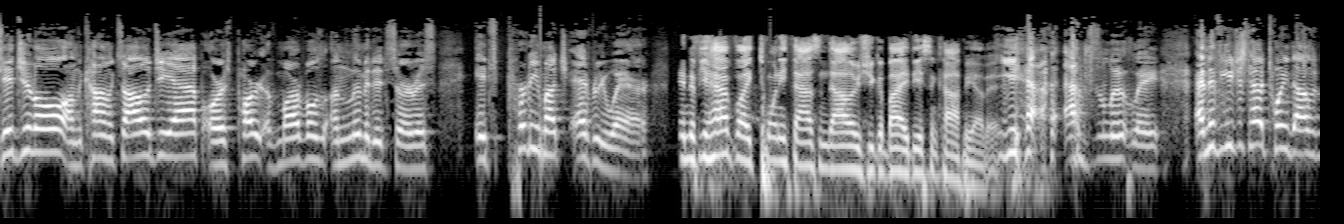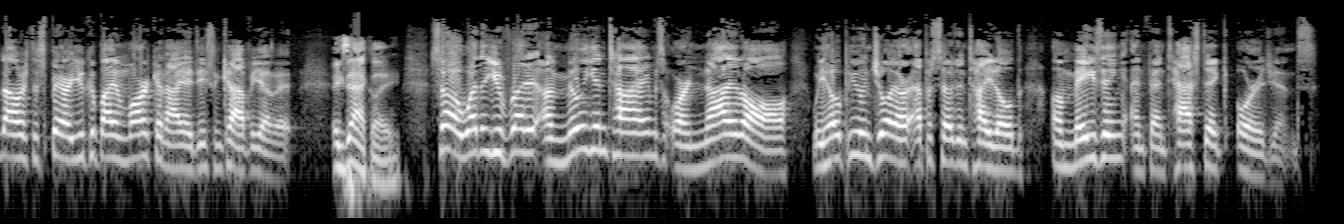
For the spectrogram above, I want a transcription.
digital, on the Comixology app, or as part of Marvel's Unlimited service. It's pretty much everywhere. And if you have like $20,000, you could buy a decent copy of it. Yeah, absolutely. And if you just have twenty thousand dollars to spare, you could buy Mark and I a decent copy of it. Exactly. So, whether you've read it a million times or not at all, we hope you enjoy our episode entitled Amazing and Fantastic Origins.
